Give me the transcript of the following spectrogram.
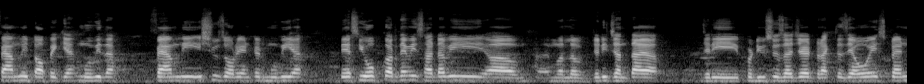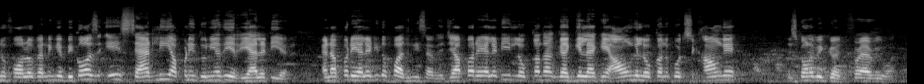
ਫੈਮਿਲੀ ਟੌਪਿਕ ਹੈ ਮੂਵੀ ਦਾ। ਫੈਮਿਲੀ ਇਸ਼ੂਜ਼ ਓਰੀਐਂਟਡ ਮੂਵੀ ਹੈ। ਤੇ ਅਸੀਂ ਹੋਪ ਕਰਦੇ ਹਾਂ ਵੀ ਸਾਡਾ ਵੀ ਮਤਲਬ ਜਿਹੜੀ ਜਨਤਾ ਆ ਜਿਹੜੀ ਪ੍ਰੋਡਿਊਸਰਸ ਆ ਜਾਂ ਡਾਇਰੈਕਟਰਸ ਆ ਉਹ ਇਸ ਟ੍ਰੈਂਡ ਨੂੰ ਫੋਲੋ ਕਰਨਗੇ ਬਿਕੋਜ਼ ਇਹ ਸੈਡਲੀ ਆਪਣੀ ਦੁਨੀਆ ਦੀ ਰਿਐਲਿਟੀ ਹੈ। ਐਂਡ ਆਪਾਂ ਰਿਐਲਿਟੀ ਤੋਂ ਭੱਜ ਨਹੀਂ ਸਕਦੇ। ਜੇ ਆਪਾਂ ਰਿਐਲਿਟੀ ਲੋਕਾਂ ਦਾ ਅੱਗੇ ਲੈ ਕੇ ਆਉਂਗੇ ਲੋਕਾਂ ਨੂੰ ਕੁਝ ਸਿਖਾਉਂਗੇ it's gonna be good for everyone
